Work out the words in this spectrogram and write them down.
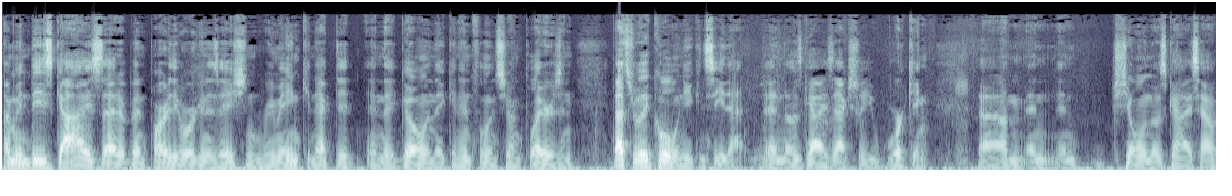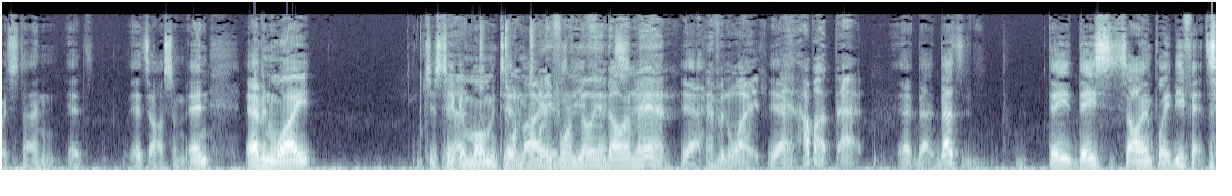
I mean these guys that have been part of the organization remain connected, and they go and they can influence young players, and that's really cool when you can see that, and those guys actually working um, and and showing those guys how it's done. It's it's awesome. And Evan White, just take Yeah, a moment to tw- admire his Twenty-four million dollar Yeah. man, Yeah, Evan White. Yeah. Man, how about that? That- that- that's they they saw him play defense.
